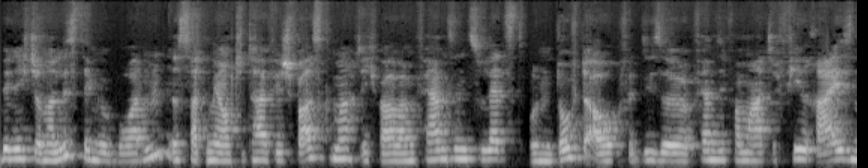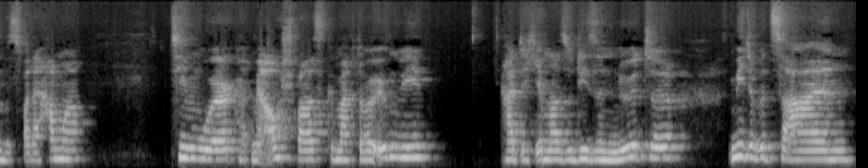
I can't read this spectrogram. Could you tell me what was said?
bin ich Journalistin geworden. Das hat mir auch total viel Spaß gemacht. Ich war beim Fernsehen zuletzt und durfte auch für diese Fernsehformate viel reisen. Das war der Hammer. Teamwork hat mir auch Spaß gemacht, aber irgendwie hatte ich immer so diese Nöte, Miete bezahlen,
